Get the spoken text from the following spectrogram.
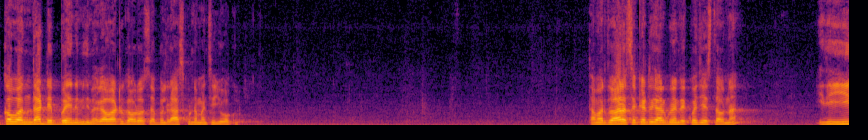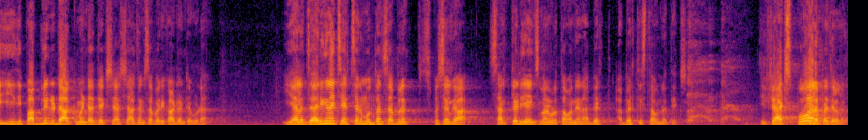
ఒక వంద డెబ్బై ఎనిమిది మెగావాట్లు గౌరవ సభ్యులు రాసుకుంటే మంచి యువకులు. తమ ద్వారా సెక్రటరీ గారికి నేను రిక్వెస్ట్ చేస్తా ఉన్నా. ఇది ఇది పబ్లిక్ డాక్యుమెంట్ అధ్యక్ష శాసనసభ రికార్డు అంటే కూడా. ఇవాళ జరిగిన చర్చను మొత్తం సభ్యులకు స్పెషల్గా సర్క్యులేట్ చేయించమని కూడా తమ నేను అభ్యర్థి అభ్యర్థిస్తా ఉన్నా అధ్యక్ష. ఈ ఫ్యాక్ట్స్ పోవాలి ప్రజలకు.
